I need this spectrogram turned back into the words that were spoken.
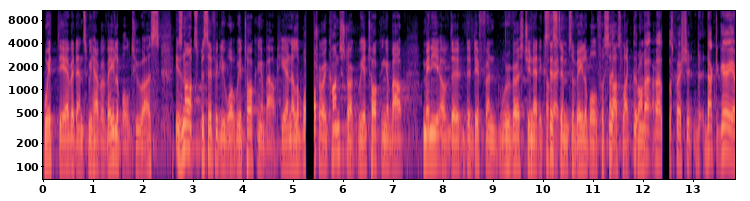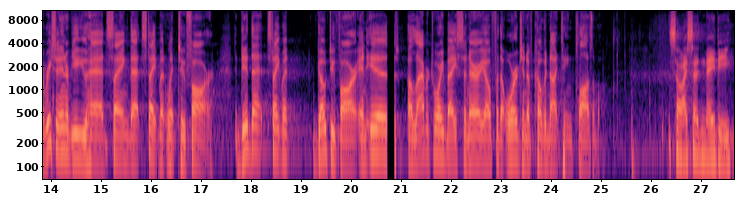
with the evidence we have available to us, is not specifically what we're talking about here. In a laboratory construct, we are talking about many of the, the different reverse genetic Okay. systems available for SARS-like The- My, my last question, Dr. Garry, a recent interview you had saying that statement went too far. Did that statement go too far, and is a laboratory-based scenario for the origin of COVID-19 plausible? So I said maybe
